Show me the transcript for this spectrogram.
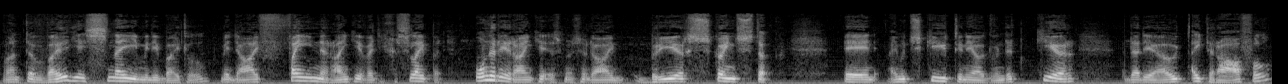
Want terwyl jy sny met die buitel met daai fyn randjie wat jy geslyp het, onder die randjie is mos nou daai breër skuinstuk en hy moet skuur teen die hout want dit keer dat die hout uitrafel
